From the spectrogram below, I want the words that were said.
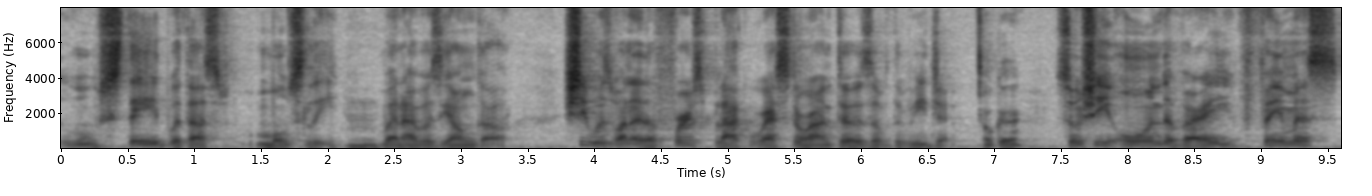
who stayed with us mostly when I was younger, she was one of the first black restaurateurs of the region. Okay, So she owned a very famous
